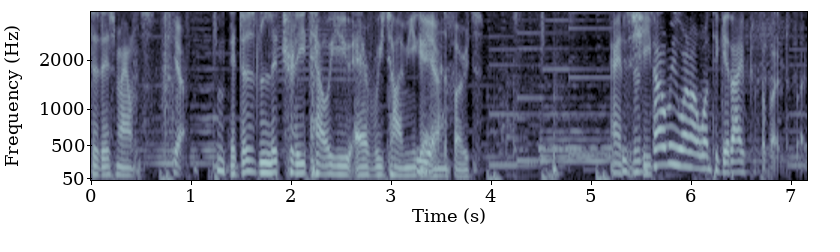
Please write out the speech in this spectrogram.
to dismount. Yeah. it does literally tell you every time you get in the boat. Hey, It it's a doesn't sheep. tell me when I want to get out of the boat, though.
